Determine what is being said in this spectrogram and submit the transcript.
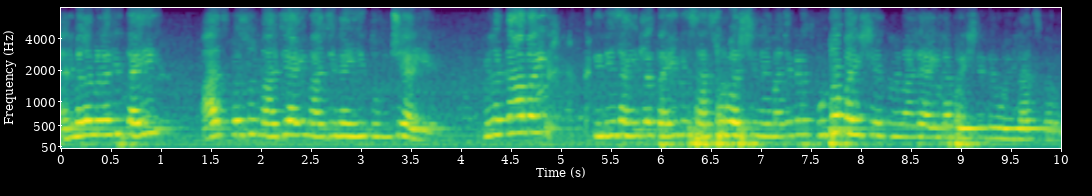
आणि मला म्हणाली ताई आजपासून माझी आई माझी नाही ही तुमची आई आहे. मला का बाई? तिने सांगितलं ताई मी सासूरवाशी नाही माझ्याकडे कुठं पैसे आहेत? मी माझ्या आईला पैसे देऊ इलाज करून.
